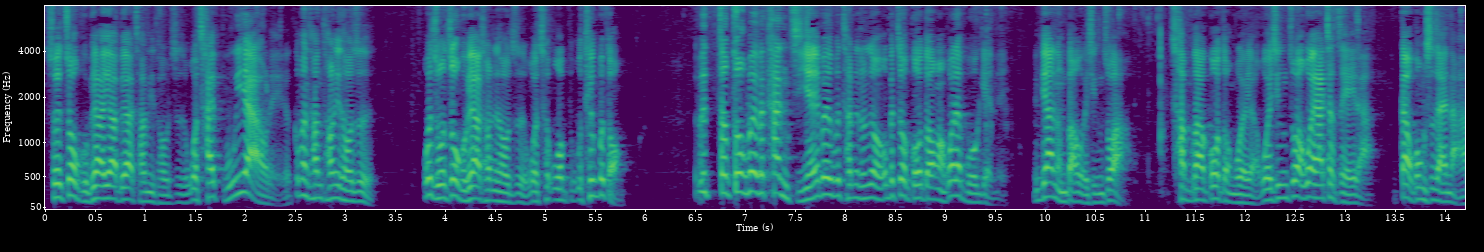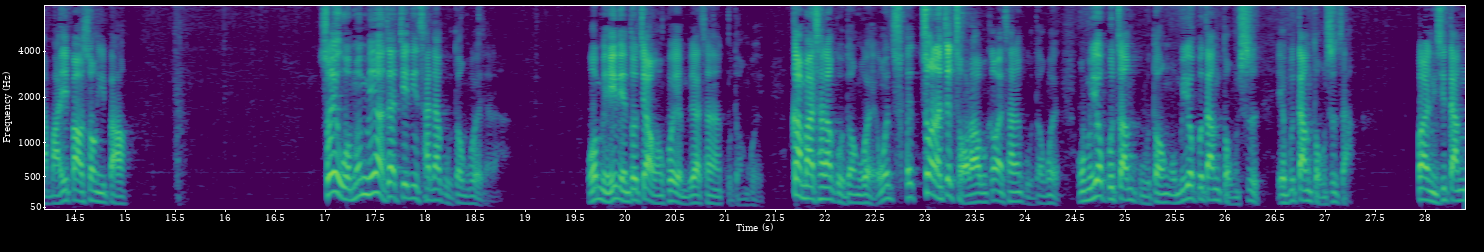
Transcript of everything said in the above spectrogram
所以做股票要不要长期投资？我才不要嘞，根本长长期投资。为什么做股票长期投资？我我我听不懂，要做做要要趁钱啊，要要参参我要做股东啊，我咧无见的，你领两包卫生纸，参加股东会啊，卫生纸我遐遮济啦，到公司来拿，买一包送一包。所以我们没有在建立参加股东会的啦。我每一年都叫我们会员不要参加股东会，干嘛参加股东会？我们赚了就走了，我们干嘛参加股东会？我们又不当股东，我们又不当董事，也不当董事长，不然你去当，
